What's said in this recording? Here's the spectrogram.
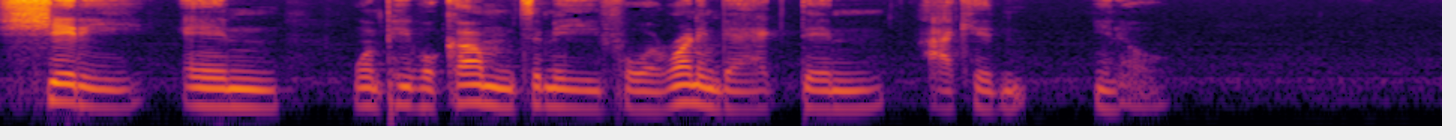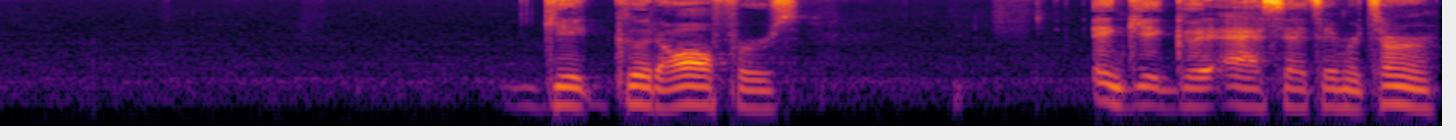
shitty and when people come to me for a running back, then I can, you know, get good offers and get good assets in return.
